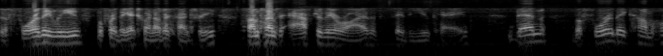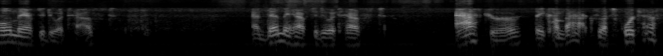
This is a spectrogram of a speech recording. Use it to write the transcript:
before they leave, before they get to another country, sometimes after they arrive, if say the UK. Then before they come home, they have to do a test. And then they have to do a test after they come back. So that's four tests.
